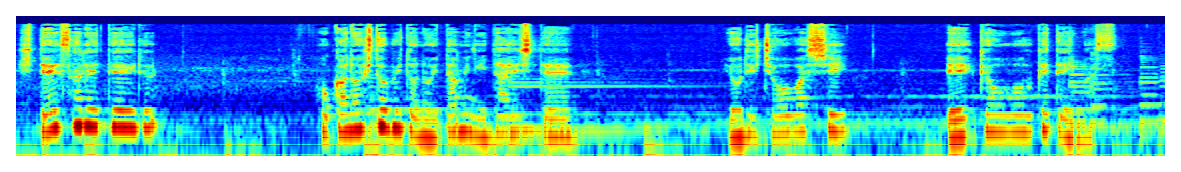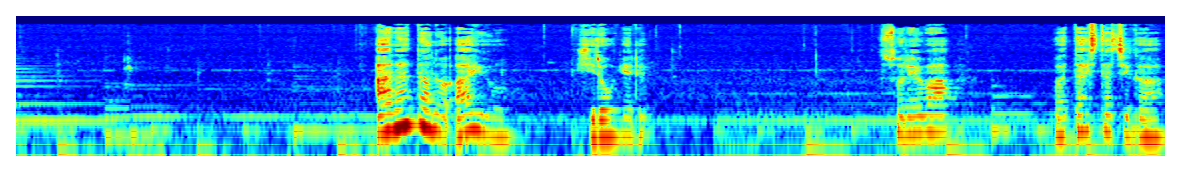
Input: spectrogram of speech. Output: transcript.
否定されている。他の人々の痛みに対してより調和し影響を受けています。あなたの愛を広げる。それは私たちが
